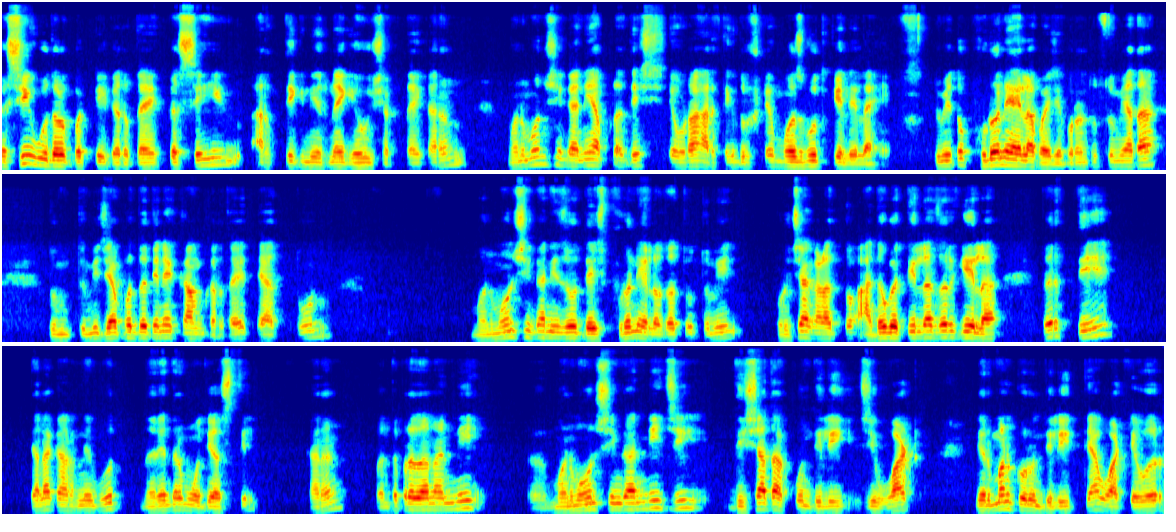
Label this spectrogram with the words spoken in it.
कशी उधळपट्टी करताय कसेही आर्थिक निर्णय घेऊ शकताय कारण मनमोहन सिंगांनी आपला देश तेवढा आर्थिकदृष्ट्या मजबूत केलेला आहे. तुम्ही तो पुढे न्यायला पाहिजे परंतु तुम्ही आता तुम तुम्ही ज्या पद्धतीने काम करताय त्यातून मनमोहन सिंगांनी जो देश पुढे नेला होता तो तुम्ही पुढच्या काळात तो अधोगतीला जर गेला तर ते त्याला कारणीभूत नरेंद्र मोदी असतील. कारण पंतप्रधानांनी मनमोहन सिंगांनी जी दिशा दाखवून दिली जी वाट निर्माण करून दिली त्या वाटेवर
